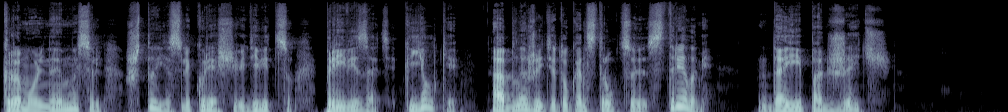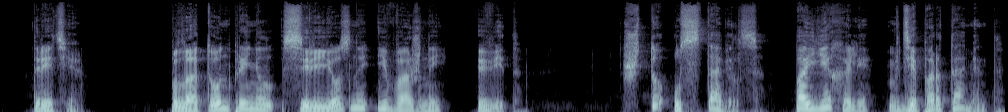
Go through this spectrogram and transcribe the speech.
крамольная мысль, что если курящую девицу привязать к елке, обложить эту конструкцию стрелами, да и поджечь. Третье. Платон принял серьезный и важный вид. Что уставился? Поехали в департамент.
